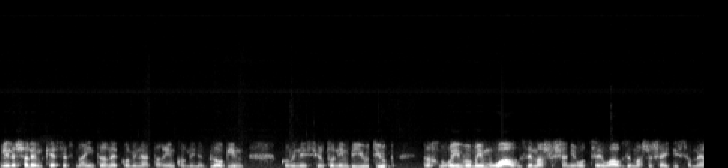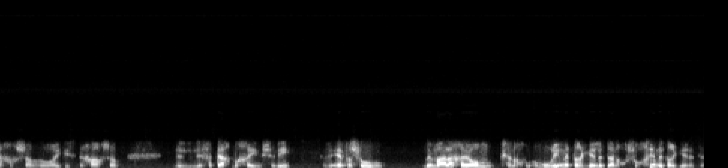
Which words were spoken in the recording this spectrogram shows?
בלי לשלם כסף מהאינטרנט, כל מיני אתרים, כל מיני בלוגים, כל מיני סרטונים ביוטיוב. אנחנו רואים ואומרים, וואו, זה משהו שאני רוצה, וואו, זה משהו שהייתי שמח עכשיו, או הייתי שמחה עכשיו לפתח בחיים שלי. ואיפשהו במהלך היום, כשאנחנו אמורים לתרגל את זה, אנחנו שוכחים לתרגל את זה.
